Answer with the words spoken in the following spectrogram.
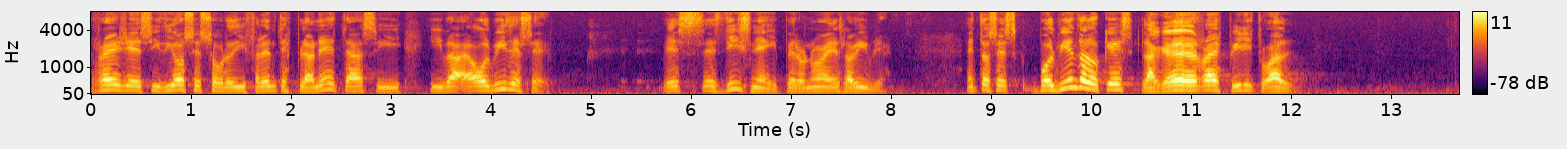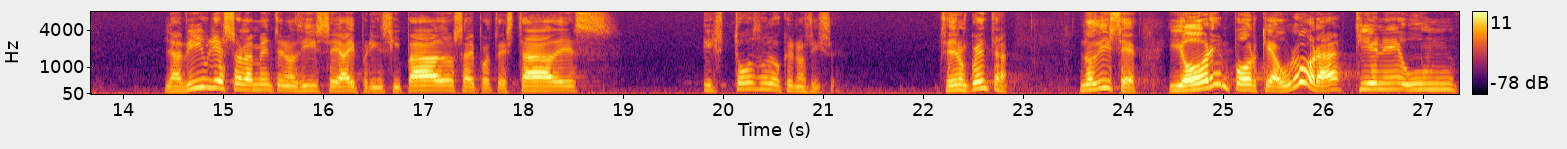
reyes y dioses sobre diferentes planetas y, olvídese, es, es Disney, pero no es la Biblia. Entonces, volviendo a lo que es la guerra espiritual, la Biblia solamente nos dice hay principados, hay potestades, es todo lo que nos dice. ¿Se dieron cuenta? No dice, y oren porque Aurora tiene un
